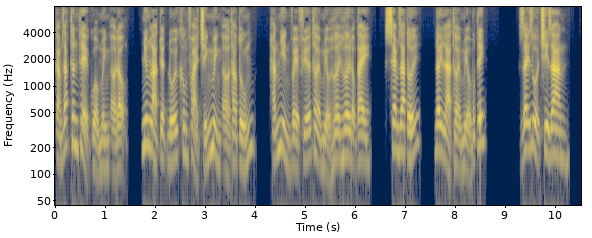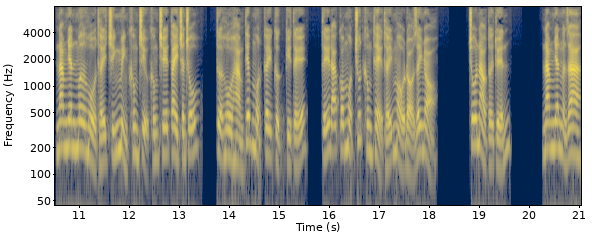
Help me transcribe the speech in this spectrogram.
cảm giác thân thể của mình ở động, nhưng là tuyệt đối không phải chính mình ở thao túng. Hắn nhìn về phía thời miểu hơi hơi động tay, xem ra tới, đây là thời miểu bút tích. Dãy rùa chi gian, nam nhân mơ hồ thấy chính mình không chịu khống chế tay chân chỗ, tựa hồ hàm tiếp một cây cực kỳ tế, tế đã có một chút không thể thấy màu đỏ dây nhỏ. Chỗ nào tới tuyến? Nam nhân ngần ra,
